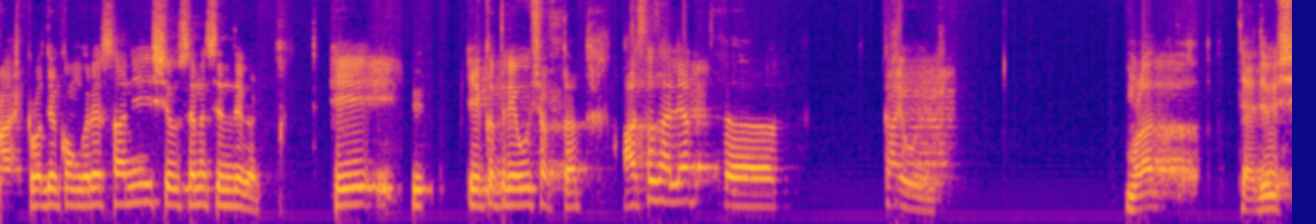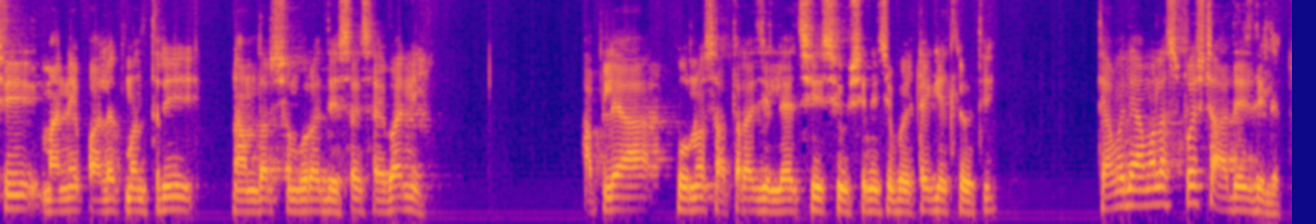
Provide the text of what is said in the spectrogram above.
राष्ट्रवादी काँग्रेस आणि शिवसेना शिंदेगड हे एकत्र येऊ शकतात. असं झाल्यात काय होईल? मुळात त्या दिवशी मान्य पालकमंत्री नामदार शंभूराज देसाई साहेबांनी आपल्या पूर्ण सातारा जिल्ह्याची शिवसेनेची बैठक घेतली होती. त्यामध्ये आम्हाला स्पष्ट आदेश दिलेत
